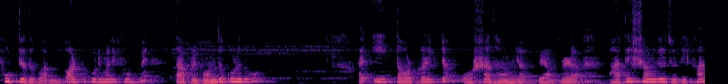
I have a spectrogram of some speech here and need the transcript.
ফুটতে দেবো আমি। অল্প পরিমাণে ফুটবে, তারপরে বন্ধ করে দেবো। আর এই তরকারিটা অসাধারণ লাগবে। আপনারা ভাতের সঙ্গে যদি খান,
